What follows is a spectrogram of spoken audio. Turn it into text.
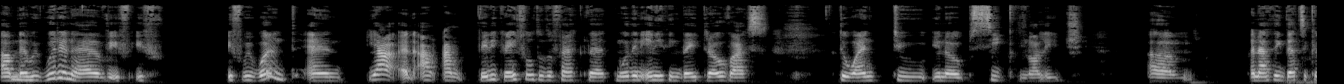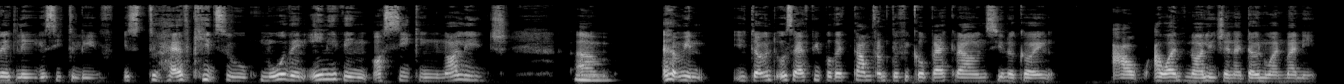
um, mm. that we wouldn't have if, if, if we weren't. And yeah, and I'm, I'm very grateful to the fact that more than anything, they drove us to want to, you know, seek knowledge. Um, and I think that's a great legacy to leave is to have kids who more than anything are seeking knowledge. Mm. Um, I mean, you don't also have people that come from difficult backgrounds, you know, going, I, I want knowledge and I don't want money.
